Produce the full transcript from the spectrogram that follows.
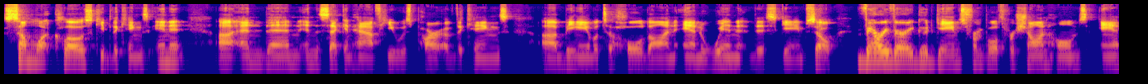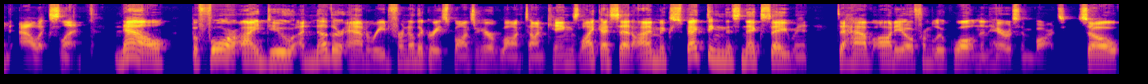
somewhat close, keep the Kings in it. Uh, and then in the second half, he was part of the Kings uh, being able to hold on and win this game. So, very, very good games from both Richaun Holmes and Alex Len. Now, before I do another ad read for another great sponsor here of Locked On Kings, like I said, I'm expecting this next segment to have audio from Luke Walton and Harrison Barnes. So,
